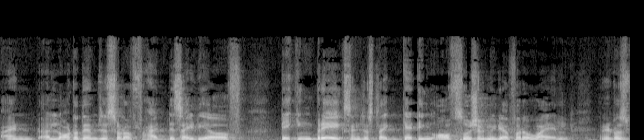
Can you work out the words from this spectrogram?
and a lot of them just sort of had this idea of taking breaks and just like getting off social media for a while. And it was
